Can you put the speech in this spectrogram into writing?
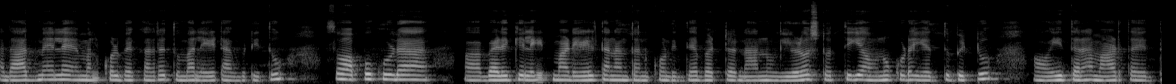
ಅದಾದಮೇಲೆ ಮಲ್ಕೊಳ್ಬೇಕಾದ್ರೆ ತುಂಬ ಲೇಟ್ ಆಗಿಬಿಟ್ಟಿತ್ತು. ಸೊ, ಅಪ್ಪು ಕೂಡ ಬೆಳಗ್ಗೆ ಲೇಟ್ ಮಾಡಿ ಹೇಳ್ತಾನಂತ ಅಂದ್ಕೊಂಡಿದ್ದೆ ಬಟ್ ನಾನು ಹೇಳೋಷ್ಟೊತ್ತಿಗೆ ಅವನು ಕೂಡ ಎದ್ದು ಬಿಟ್ಟು ಈ ಥರ ಮಾಡ್ತಾ ಇದ್ದ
